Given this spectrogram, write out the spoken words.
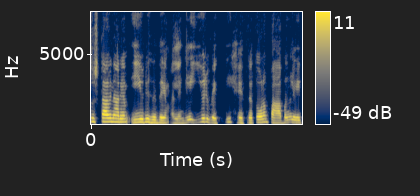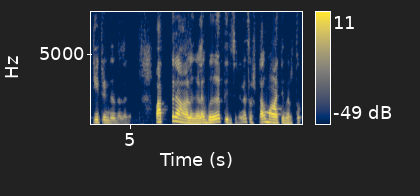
സൃഷ്ടാവിനറിയാം ഈ ഒരു ഹൃദയം അല്ലെങ്കിൽ ഈ ഒരു വ്യക്തി എത്രത്തോളം പാപങ്ങൾ ഏറ്റിയിട്ടുണ്ട് എന്നുള്ളത്. അപ്പം അത്ര ആളുകളെ വേർതിരിച്ചിട്ട് തന്നെ സൃഷ്ടാവ് മാറ്റി നിർത്തും.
